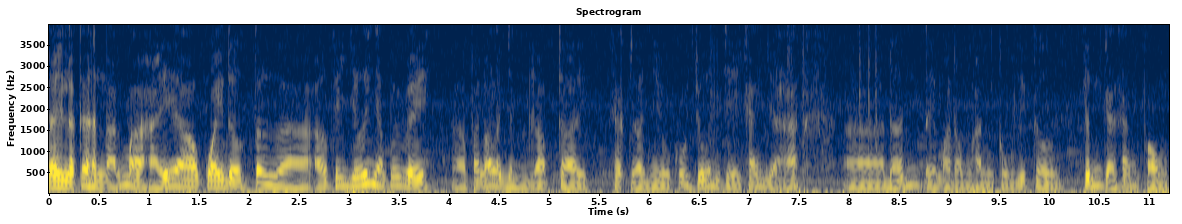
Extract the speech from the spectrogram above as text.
Đây là cái hình ảnh mà hãy ờ, quay được từ ờ, ở phía dưới nha quý vị. À, phải nói là nhìn rợp trời khác rất nhiều. Cô chú anh chị khán giả à, đến để mà đồng hành cùng với cường kính cả khán phòng.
